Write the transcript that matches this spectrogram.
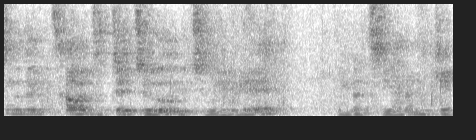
친구들 4월 둘째 주 유치부 예배에 우리 같이 하나님께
